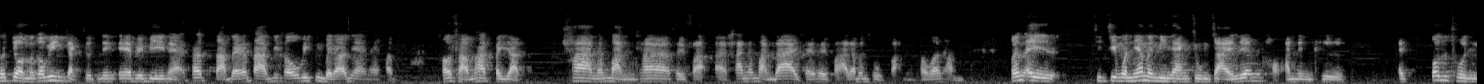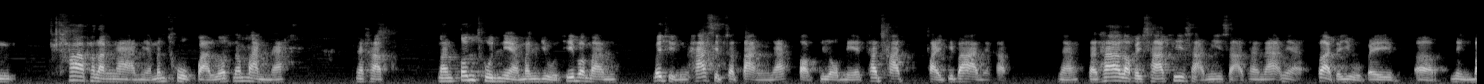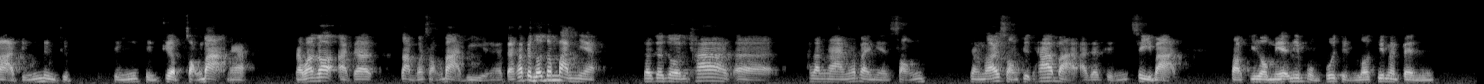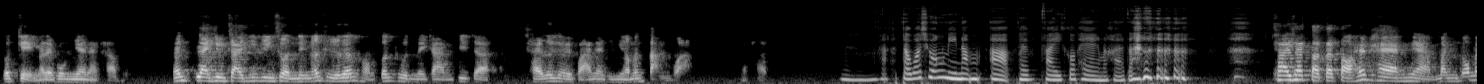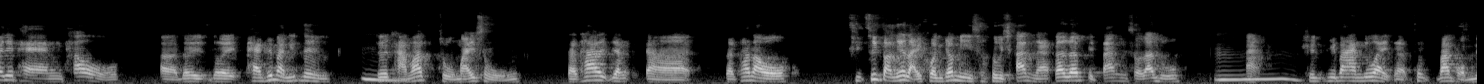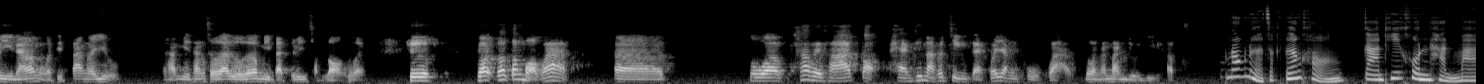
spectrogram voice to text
รถยนต์มันก็วิ่งจากจุดหนึ่ง A ไป B เนี่ยถ้าตามใดก็ตามที่เขาวิ่งไปแล้วเนี่ยนะครับเขาสามารถประหยัดค่าน้ำมันค่าไฟฟ้าค่าน้ำมันได้ใช้ไฟฟ้าแล้วมันถูกฝังเขาก็ทำเพราะฉะนั้นไอ้จริง ๆ วันนี้มันมีแรงจูงใจเรื่องของอันนึงคือไอ้ต้นทุนค่าพลังงานเนี่ยมันถูกกว่ารถน้ำมันนะนะครับ มันต้นทุนเนี่ยมันอยู่ที่ประมาณไม่ถึงห้าสิบสตางค์นะต่อกิโลเมตร ถ้าชาร์จไฟที่บ้านนะครับนะแต่ถ้าเราไปชาร์จที่สถานีสาธารณะเนี่ยก็อาจจะอยู่ไปเอ่อหนึ่งบาทถึงหนึ่งจุดถึงถึงเกือบสองบาทนะแต่ว่าก็อาจจะต่ำกว่าสองบาทดีนะแต่ถ้าเป็นรถน้ำมันเนี่ย เราจะโดนค่าเอ่อพลังงานเข้าไปเนี่ยสองอย่างน้อยสองจุดห้าบาท อาจจะถึงสี่บาท ต่อกิโลเมตรนี่ผมพูดถึงรถที่มันเป็นรถเก่งอะไรพวกนี้นะครับ นั้นแรงจูงใจจริง ๆ ส่วนหนึ่งก็คือเรื่องของต้นทุนในการที่จะใช้รถยนต์ไฟฟ้าเนี่ยจริงๆแล้วมันต่ำกว่านะครับแต่ว่าช่วงนี้น้ำอ่าไฟไฟก็แพงนะคะอาจารย์ใช่ใช่แต่แต่ต่อให้แพงเนี่ย มันก็ไม่ได้แพงเท่า เอ่อโดยโดยแพงขึ้นมานิดนึงคือถามว่าสูงไหมสูง แต่ถ้ายังอ่าแต่ถ้าเราซึ่งตอนนี้หลายคนก็มีโซลูชันนะก็เริ่มติดตั้งโซลารูฟอะขึ้นที่บ้านด้วยบ้านผมมีนะผมก็ติดตั้งไว้อยู่ นะครับมีทั้งโซลารูแล้วก็มีแบตเตอรี่สำรองด้วย คือก็ก็ต้องบอกว่าตัวค่าไฟฟ้าต่อแพงขึ้นมาก็จริง แต่ก็ยังถูกกว่าตัวน้ำมันอยู่ดีครับ นอกเหนือจากเรื่องของการที่คนหันมา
